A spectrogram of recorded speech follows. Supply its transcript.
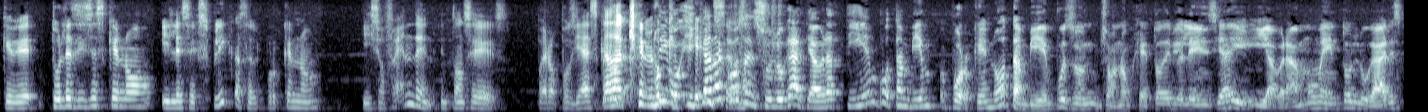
que tú les dices que no y les explicas el por qué no y se ofenden. Entonces, pero pues ya es cada quien lo Digo, que y cada cosa en su lugar, y habrá tiempo también, ¿por qué no? También pues son, son objeto de violencia y, y habrá momentos, lugares,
